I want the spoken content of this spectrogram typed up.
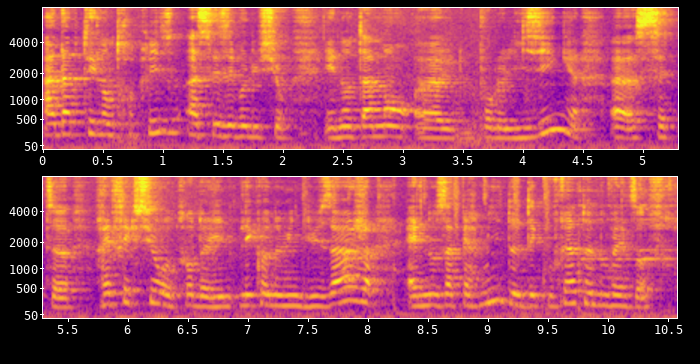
adapter l'entreprise à ces évolutions. Et notamment euh, pour le leasing, euh, cette réflexion autour de l'économie de l'usage, elle nous a permis de découvrir de nouvelles offres.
